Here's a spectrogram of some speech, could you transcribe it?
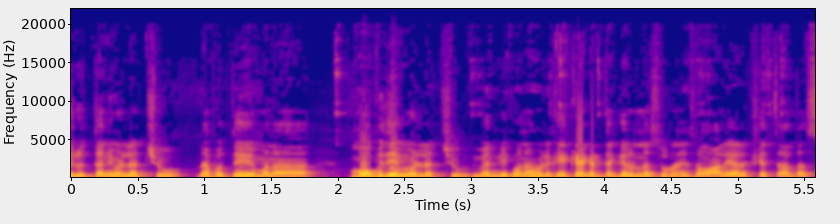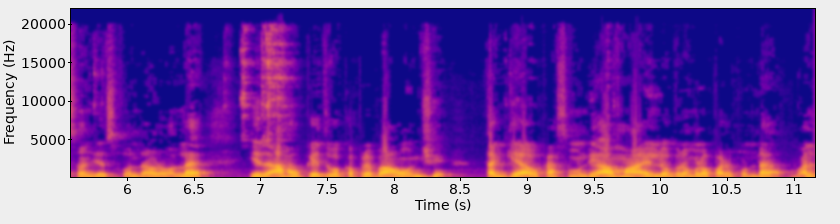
తిరుత్తని వెళ్ళొచ్చు. లేకపోతే మన మోపిదేవి వెళ్ళొచ్చు. ఇవన్నీ కూడా వీళ్ళకి ఎక్కడెక్కడ దగ్గర ఉన్న సూర్యుని స్వామి ఆలయాల క్షేత్రాలు దర్శనం చేసుకొని రావడం వల్ల ఈ రాహుకేతు ఒక ప్రభావం ఉంచి తగ్గే అవకాశం ఉండి ఆ మాయల్లో భ్రమలో పడకుండా వాళ్ళ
